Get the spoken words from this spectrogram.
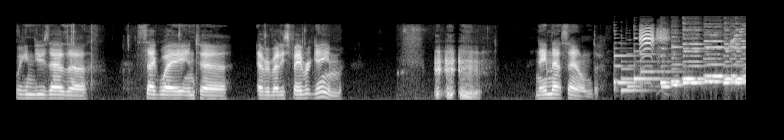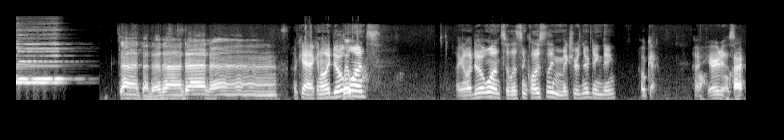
We can use that as a segue into everybody's favorite game. Name that sound. Da, da, da, da, da, da. Okay, I can only do it once. I can only do it once, so listen closely and make sure there's no ding ding. Okay. All right, here it is. Okay.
